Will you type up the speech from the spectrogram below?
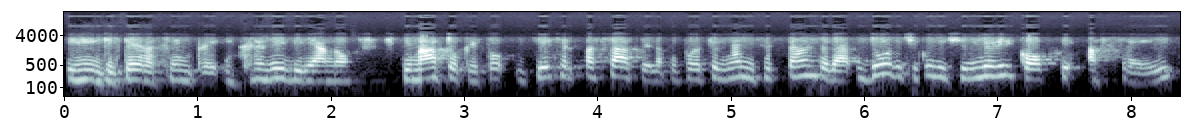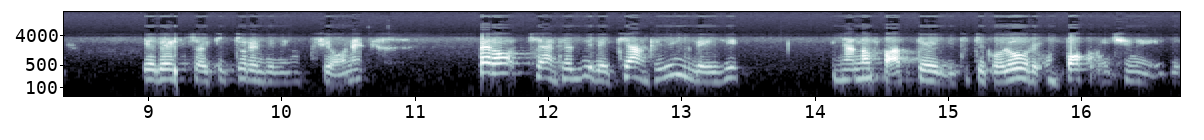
in Inghilterra sempre incredibili, hanno stimato che fo- di essere passate la popolazione negli anni 70 da 12-15 milioni di coppie a 6 e adesso è tuttora in diminuzione, però c'è anche da dire che anche gli inglesi ne hanno fatte di tutti i colori, un po' come i cinesi.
